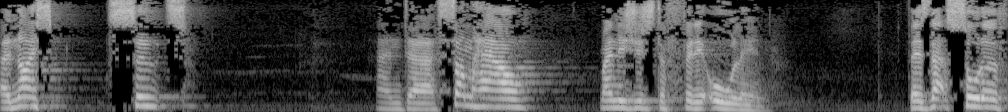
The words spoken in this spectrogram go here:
a nice suit and uh, somehow manages to fit it all in. There's that sort of,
